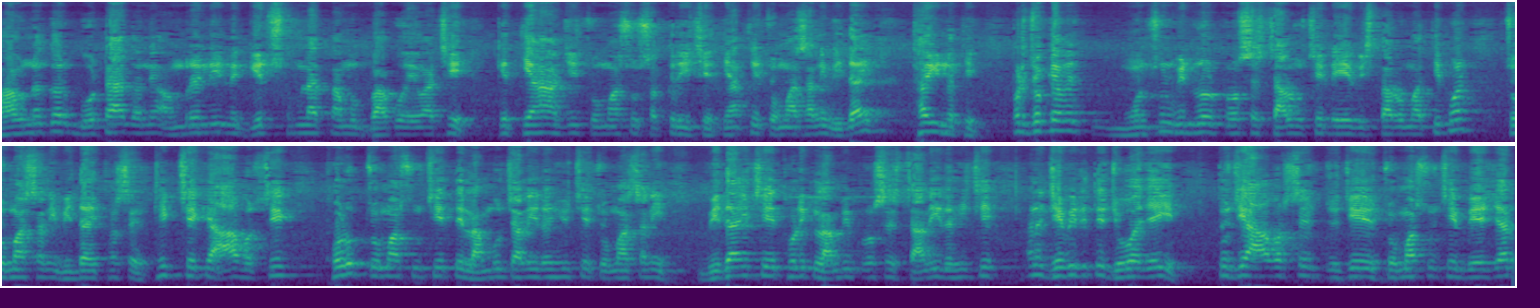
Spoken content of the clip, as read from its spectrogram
ભાવનગર, બોટાદ અને અમરેલી અને ગીર સોમનાથના અમુક ભાગો એવા છે કે ત્યાં હજી ચોમાસું સક્રિય છે. ત્યાંથી ચોમાસાની વિદાય થઈ નથી. પણ જો કે હવે મોન્સૂન વિડ્રોલ પ્રોસેસ ચાલુ છે એટલે એ વિસ્તારોમાંથી પણ ચોમાસાની વિદાય થશે. ઠીક છે કે આ વર્ષે થોડુંક ચોમાસું છે તે લાંબુ ચાલી રહ્યું છે, ચોમાસાની વિદાય છે, થોડીક લાંબી પ્રોસેસ ચાલી રહી છે. અને જેવી રીતે જોવા જઈએ તો જે આ વર્ષે જે ચોમાસું છે બે હજાર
